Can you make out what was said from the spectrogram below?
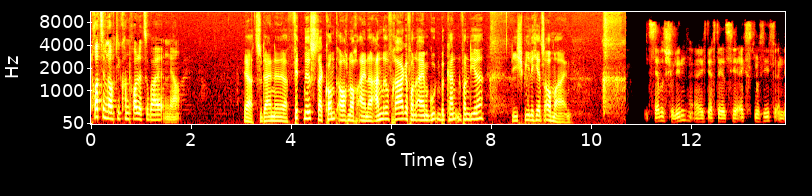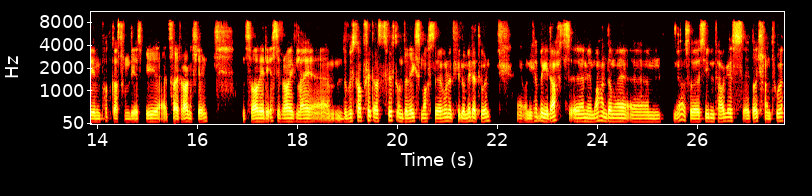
trotzdem noch die Kontrolle zu behalten, ja. Ja, zu deiner Fitness, da kommt auch noch eine andere Frage von einem guten Bekannten von dir. Die spiele ich jetzt auch mal ein. Servus Julien, äh, ich darf dir jetzt hier exklusiv in dem Podcast vom DSB äh, zwei Fragen stellen. Und zwar wäre die erste Frage gleich, ähm, du bist topfit aus Zwift unterwegs, machst 100 Kilometer Touren. Äh, und ich habe mir gedacht, wir machen da mal ähm, ja, so eine sieben Tages Deutschland-Tour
